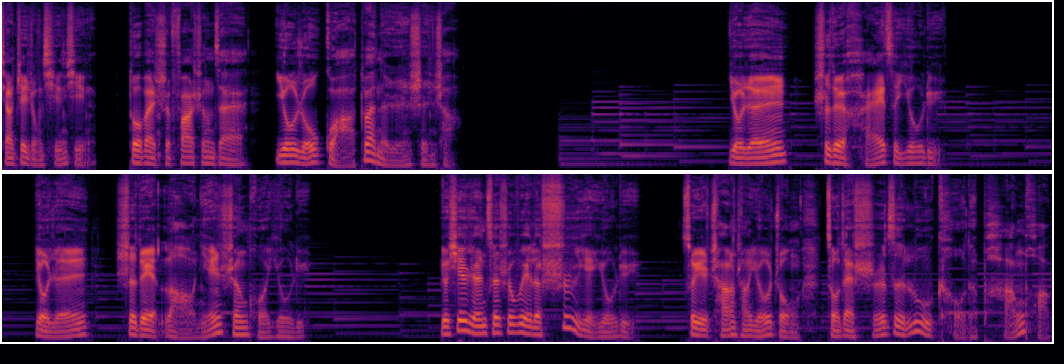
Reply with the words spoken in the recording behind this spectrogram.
像这种情形。多半是发生在优柔寡断的人身上。有人是对孩子忧虑，有人是对老年生活忧虑，有些人则是为了事业忧虑，所以常常有种走在十字路口的彷徨。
